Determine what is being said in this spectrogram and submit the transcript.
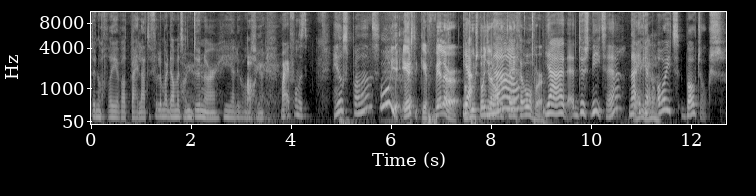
er nog wel je wat bij laten vullen. Maar dan met een dunner hyaluronzuur. Oh, ja, ja, Maar ik vond het heel spannend. Oeh, je eerste keer filler. Want Ja, hoe stond je er altijd nou, tegenover? Ja, dus niet, hè? Nou, Nee, ik heb ooit botox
